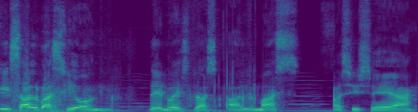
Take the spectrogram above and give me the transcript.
y salvación de nuestras almas. Así sea.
